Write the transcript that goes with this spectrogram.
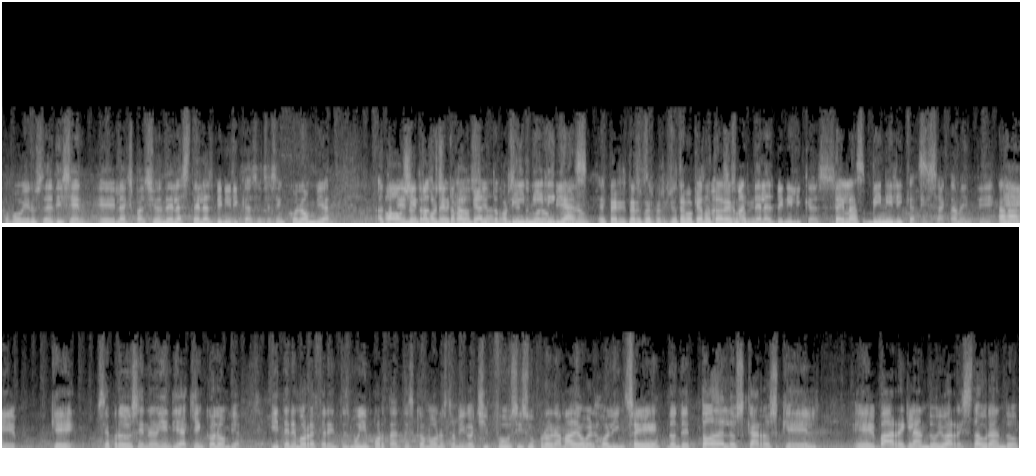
como bien ustedes dicen, eh, la expansión de las telas vinílicas hechas en Colombia. Oh, en 100% otros mercados, colombiana, ¿no? 100% Vinílicas. colombiano. Espere, espere, espere, espere, Yo tengo que Se llama- anotar se eso. llaman porque- telas vinílicas. Telas vinílicas. Exactamente. Ajá. eh, que se producen hoy en día aquí en Colombia y tenemos referentes muy importantes como nuestro amigo Chip Fus y su programa de overhauling. Sí. donde todos los carros que él eh, va arreglando y va restaurando,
